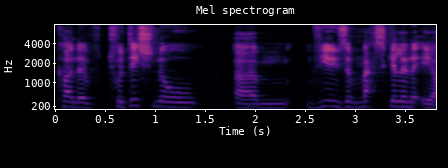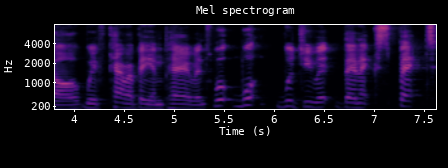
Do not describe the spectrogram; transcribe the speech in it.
kind of traditional um, views of masculinity are with Caribbean parents, what what would you then expect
